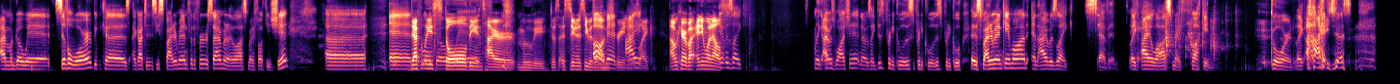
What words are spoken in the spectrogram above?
i'm gonna go with civil war because i got to see spider-man for the first time and i lost my fucking shit. Uh and Definitely stole the entire movie. Just as soon as he was Oh, on man, screen, it I- was like, I don't care about anyone else. it was like like I was watching it and I was like, this is pretty cool. This is pretty cool. This is pretty cool. And Spider Man came on and I was like seven. Like I lost my fucking gourd. Like I just,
